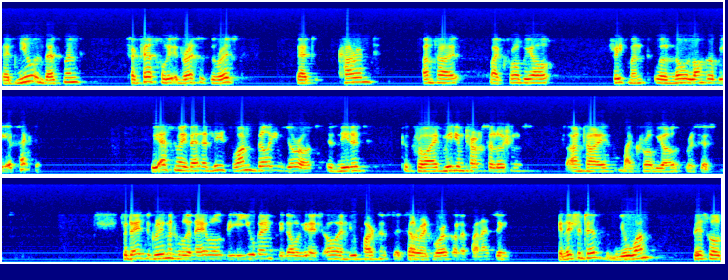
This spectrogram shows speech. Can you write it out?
that new investment successfully addresses the risk that current antimicrobial treatment will no longer be effective. We estimate that at least 1 billion euros is needed to provide medium-term solutions to antimicrobial resistance. Today's agreement will enable the EU Bank, the WHO, and new partners to accelerate work on a financing initiative, a new one. This will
